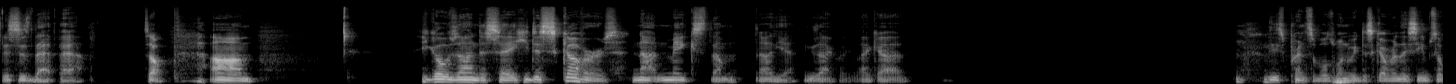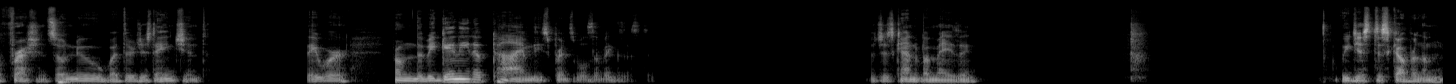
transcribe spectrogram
This is that path. So, um, he goes on to say he discovers, not makes them. Uh, yeah, exactly. Like uh, these principles, when we discover, they seem so fresh and so new, but they're just ancient. They were from the beginning of time. These principles have existed, which is kind of amazing. We just discover them.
